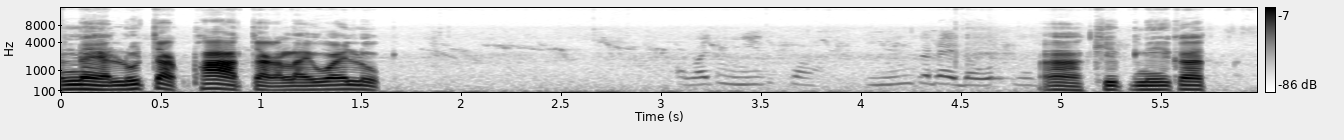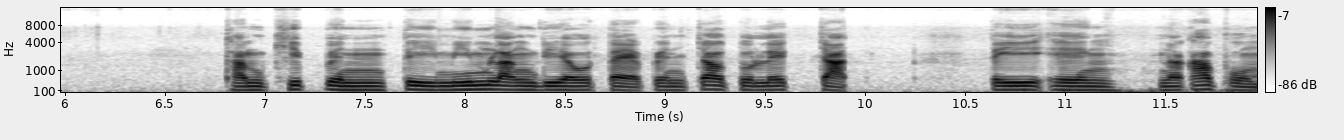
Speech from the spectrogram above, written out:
นั่นแหละรู้จักพลาดจากอะไรไว้ลูก เอาไว้ตรงนี้ดีกว่านี้ก็ได้โดดเลยอ่า คลิปนี้ก็ทำคลิปเป็นตีมิมลังเดียว แต่เป็นเจ้าตัวเล็กจัดตีเองนะครับผม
